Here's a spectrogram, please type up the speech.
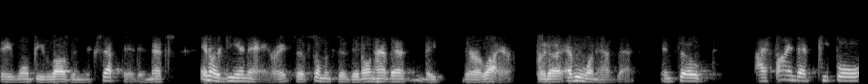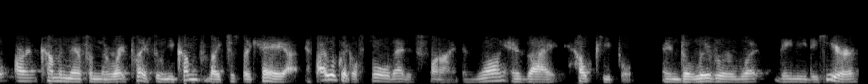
they won't be loved and accepted. And that's in our dna right? So if someone says they don't have that they they're a liar. But uh, everyone has that. And so i find that people aren't coming there from the right place. So when you come to like just like hey if i look like a fool that is fine. As long as i help people and deliver what they need to hear.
